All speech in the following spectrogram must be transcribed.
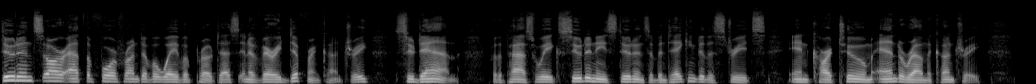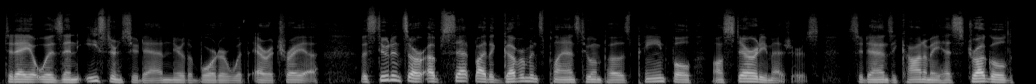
Students are at the forefront of a wave of protests in a very different country, Sudan. For the past week, Sudanese students have been taking to the streets in Khartoum and around the country. Today it was in eastern Sudan near the border with Eritrea. The students are upset by the government's plans to impose painful austerity measures. Sudan's economy has struggled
